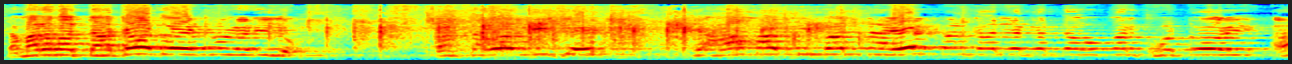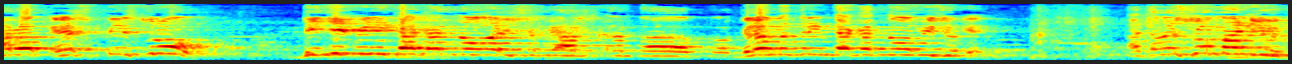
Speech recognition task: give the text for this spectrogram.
તમારામાં તાકાત હોય એટલું લડી લો. પણ સવાલ એ છે કે આમ આદમી પાર્ટીના એક પણ કાર્યકર્તા ઉપર ખોટો આરોપ એસપી થ્રુ ડીજીપીની તાકાત ન હોઈ શકે ગૃહમંત્રીની તાકાત ન હોવી શકે. આ તમે શું માંડ્યું?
